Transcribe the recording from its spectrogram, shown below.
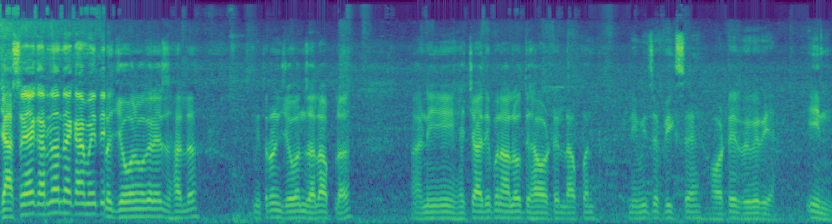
जास्त काय करणार नाही काय माहिती. जेवण वगैरे झालं. मित्रांनो जेवण झालं आपलं. आणि ह्याच्या आधी पण आलो होतो ह्या हॉटेलला. आपण नेहमीचं फिक्स आहे. हॉटेल रिवेरिया इन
